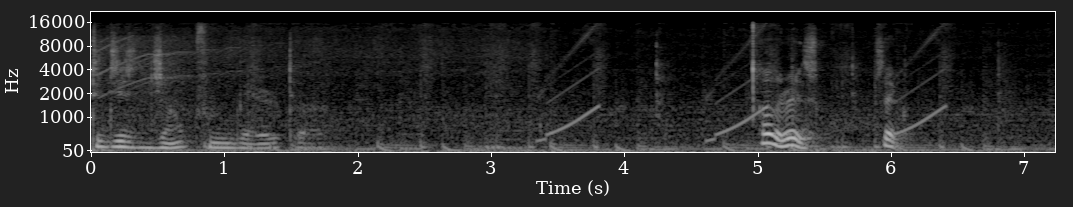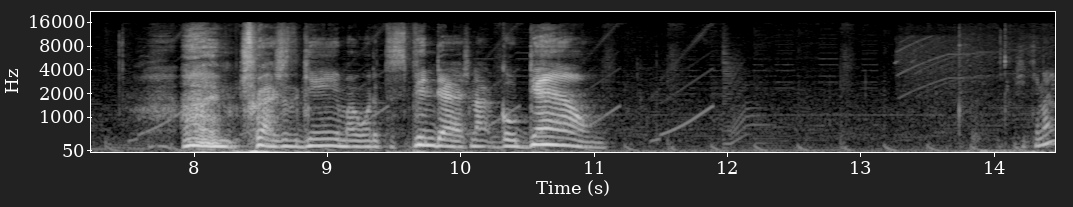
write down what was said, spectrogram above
to just jump from there to? Oh, there is. Sick. I'm trash of the game. I wanted to spin dash, not go down. Can I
